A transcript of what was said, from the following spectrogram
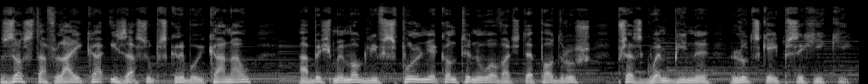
zostaw lajka i zasubskrybuj kanał, abyśmy mogli wspólnie kontynuować tę podróż przez głębiny ludzkiej psychiki.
